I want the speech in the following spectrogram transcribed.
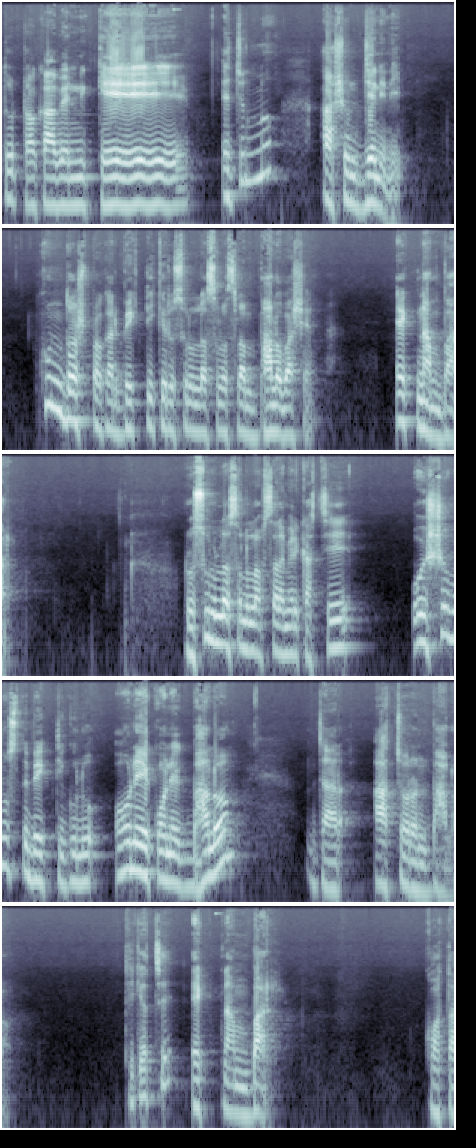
তো ঠকাবেন কে? এজন্য আসুন জেনে নিই, কোন দশ প্রকার ব্যক্তিকে রসুল্লাহ সাল্লাহ সাল্লাম ভালোবাসেন? এক নাম্বার রসুল্লাহ সাল্লাহ সাল্লামের কাছে ওই সমস্ত ব্যক্তিগুলো অনেক অনেক ভালো, যার আচরণ ভালো। ঠিক আছে? এক নাম্বার। কথা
